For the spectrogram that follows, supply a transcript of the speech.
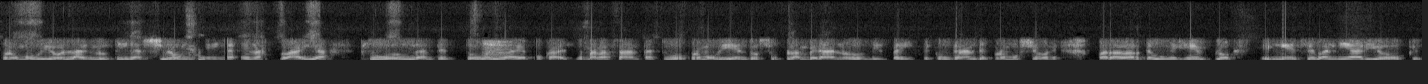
promovió la aglutinación en, en las playas, estuvo durante toda la época de Semana Santa, estuvo promoviendo su plan verano 2020 con grandes promociones. Para darte un ejemplo, en ese balneario que,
